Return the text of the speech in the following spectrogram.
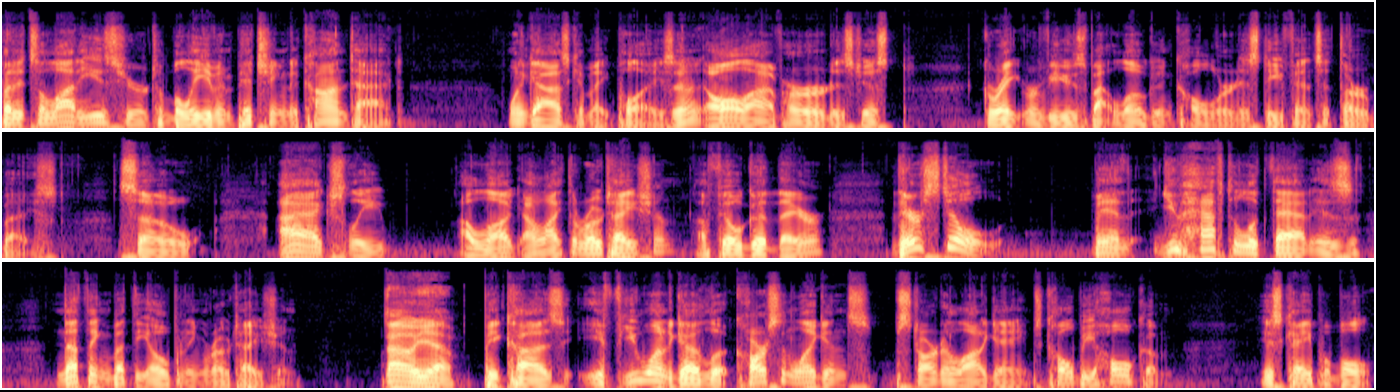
But it's a lot easier to believe in pitching to contact when guys can make plays. And all I've heard is just great reviews about Logan Kohler and his defense at third base. So I actually I like I like the rotation. I feel good there. They're still man, you have to look that as nothing but the opening rotation. Oh yeah, Because if you want to go look, Carson Liggins started a lot of games. Colby Holcomb is capable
